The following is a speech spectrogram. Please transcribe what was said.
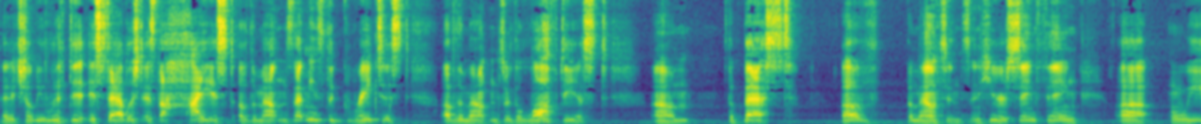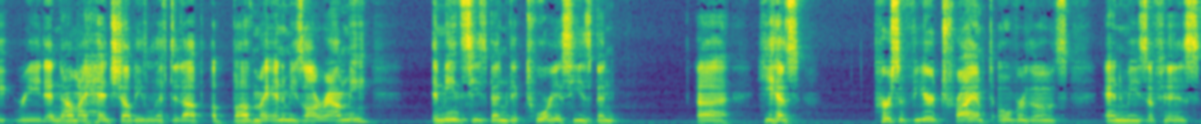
that it shall be lifted, established as the highest of the mountains. That means the greatest of the mountains, or the loftiest, um, the best of the mountains. And here, same thing uh, when we read, and now my head shall be lifted up above my enemies all around me. It means he's been victorious. He has been, uh, he has persevered, triumphed over those enemies of his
